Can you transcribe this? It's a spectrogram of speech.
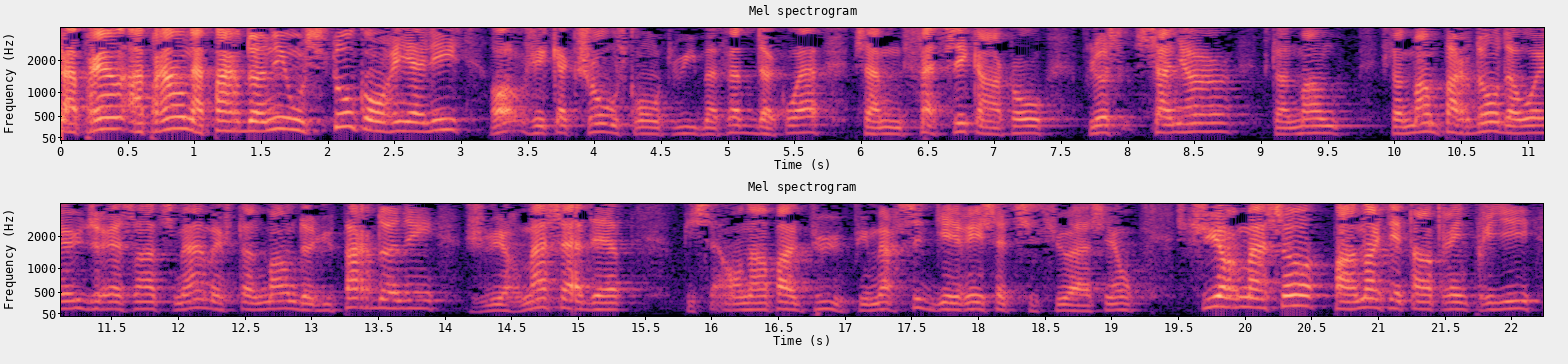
apprendre, à pardonner aussitôt qu'on réalise, oh, j'ai quelque chose contre lui, il m'a fait de quoi, ça me fatigue encore. Puis là, Seigneur, je te demande, je te demande pardon d'avoir eu du ressentiment, mais je te demande de lui pardonner, je lui remets sa dette, puis on n'en parle plus. Puis merci de guérir cette situation. Si tu remets ça pendant que tu es en train de prier,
